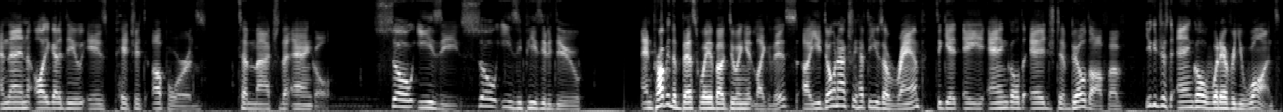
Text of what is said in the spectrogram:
And then all you gotta do is pitch it upwards to match the angle. So easy, so easy peasy to do. And probably the best way about doing it like this, uh, you don't actually have to use a ramp to get a angled edge to build off of. You can just angle whatever you want.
